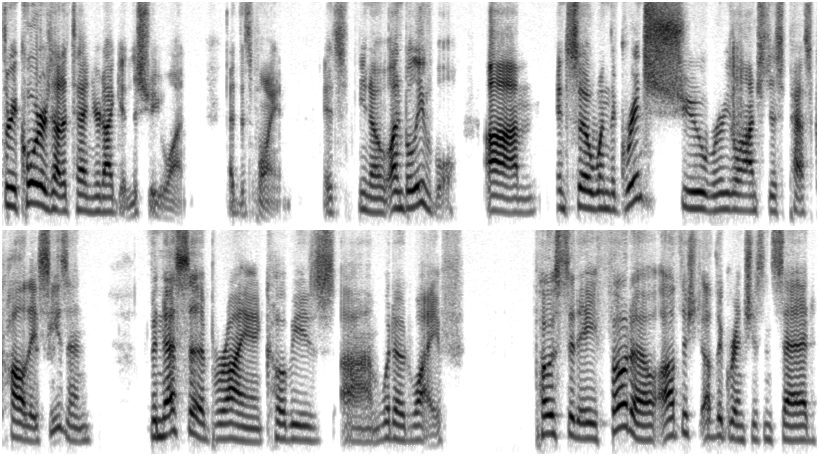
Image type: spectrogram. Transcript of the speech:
three quarters out of ten, you're not getting the shoe you want at this point. It's you know unbelievable. Um, and so when the Grinch shoe relaunched this past holiday season, Vanessa Bryant, Kobe's um, widowed wife, posted a photo of the of the Grinches and said,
